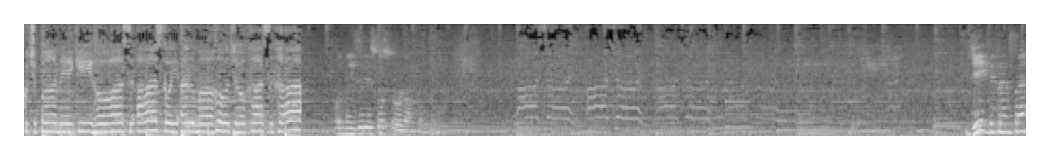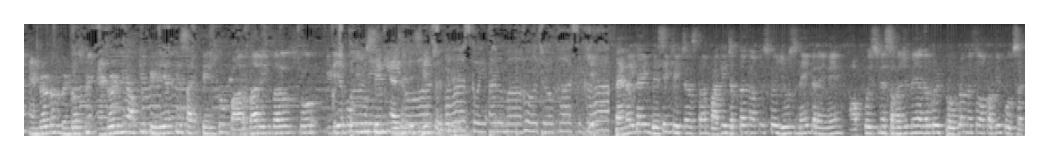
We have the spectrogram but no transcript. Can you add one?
कुछ पाने की हो आस आस, कोई अरमा हो जो खास खास। और मेजर इसको स्क्रॉल डाउन कर ये एक डिफरेंस था एंड्रॉइड और विंडोज़ में। एंड्रॉइड में आपके पीडीएफ के पेज को बार बार एक बार उसको पीडीएफ होगी वो सेम एज इट इज़ ही। चलती रहेगी हो पैनल का एक बेसिक फीचर्स था बाकी जब तक आप इसको यूज़ नहीं करेंगे आपको इसमें समझ में अगर कोई प्रॉब्लम है तो आप अभी पूछ सकते हैं।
